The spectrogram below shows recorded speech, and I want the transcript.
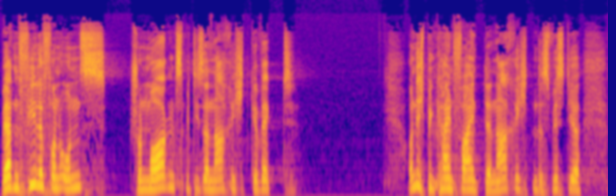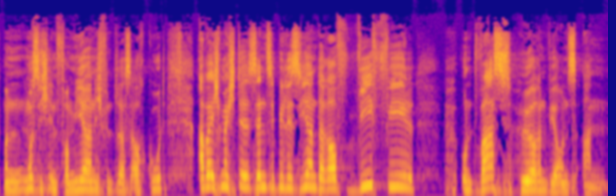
werden viele von uns schon morgens mit dieser Nachricht geweckt. Und ich bin kein Feind der Nachrichten, das wisst ihr, man muss sich informieren, ich finde das auch gut. Aber ich möchte sensibilisieren darauf, wie viel und was hören wir uns an.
